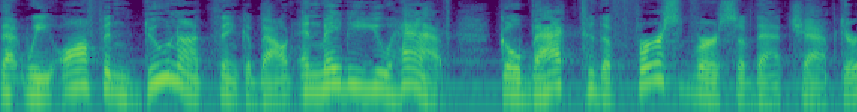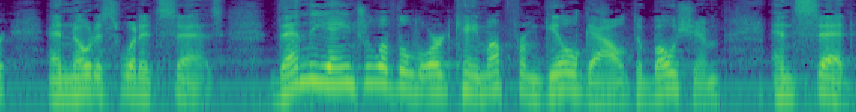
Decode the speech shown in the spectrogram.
that we often do not think about, and maybe you have. Go back to the first verse of that chapter and notice what it says. Then the angel of the Lord came up from Gilgal to Bochim and said,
